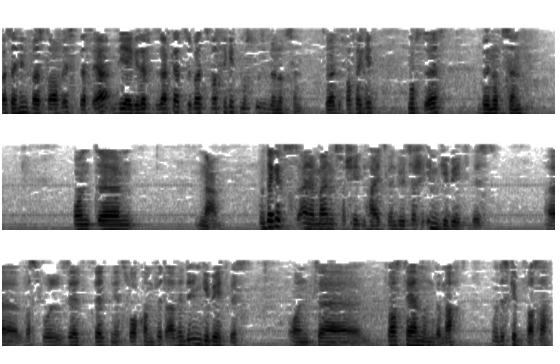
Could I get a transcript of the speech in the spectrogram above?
was ein Hinweis darauf ist, dass er, wie er gesagt hat, sobald es Wasser gibt, musst du es benutzen. Sobald es Wasser gibt, musst du es benutzen. Und, ähm, na. Und da gibt es eine Meinungsverschiedenheit, wenn du jetzt im Gebet bist, äh, was wohl sehr selten jetzt vorkommen wird, aber wenn du im Gebet bist, und äh, du hast Tayammum gemacht und es gibt Wasser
